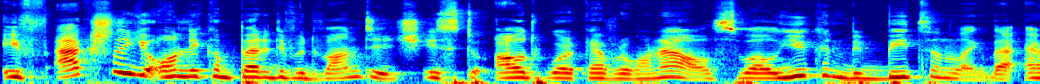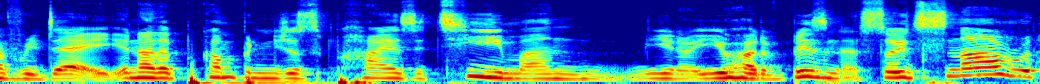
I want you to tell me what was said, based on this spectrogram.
if actually your only competitive advantage is to outwork everyone else, well, you can be beaten like that every day. Another company just hires a team, and you know you out of business. So it's not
